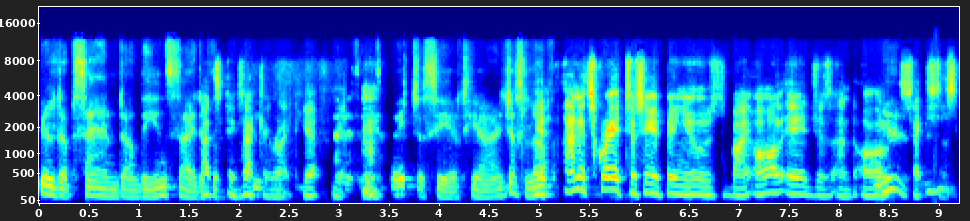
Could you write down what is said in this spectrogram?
build up sand on the inside. that's of the exactly right yeah And it's, it's great to see it. Yeah, I just Yeah, love and it's great to see it being used by all ages and all Yeah. sexes.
